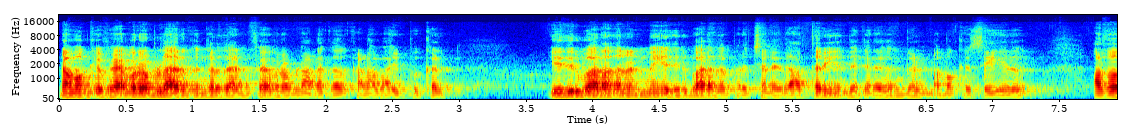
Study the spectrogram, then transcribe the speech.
நமக்கு ஃபேவரபுளாக இருக்குங்கிறது அன்ஃபேவரபுளாக நடக்கிறதுக்கான வாய்ப்புகள். எதிர்பாராத நன்மை எதிர்பாராத பிரச்சனை இது அத்தனையும் இந்த கிரகங்கள் நமக்கு செய்யுது. அதை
